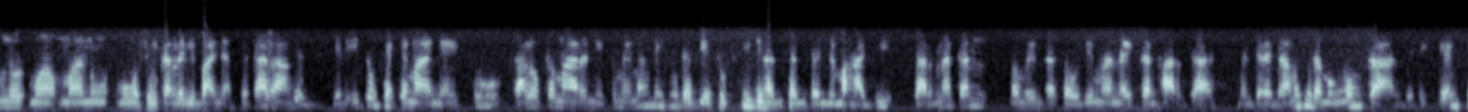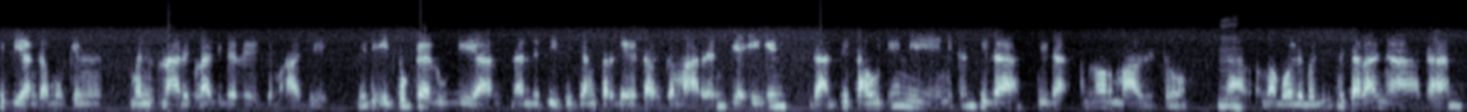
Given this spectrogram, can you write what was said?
mengusulkan lebih banyak sekarang? Jadi itu skemanya itu, kalau kemarin itu memang dia sudah dia subsidi habis-habisan jemaah haji. Karena kan pemerintah Saudi menaikkan harga, Menteri Agama sudah mengumumkan. Jadi gengsi dia nggak mungkin menarik lagi dari jemaah haji. Jadi itu kerugian dan defisit yang terjadi tahun kemarin, dia ingin ganti tahun ini. Ini kan tidak tidak normal itu. Hmm. Nah, nggak boleh begitu caranya kan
